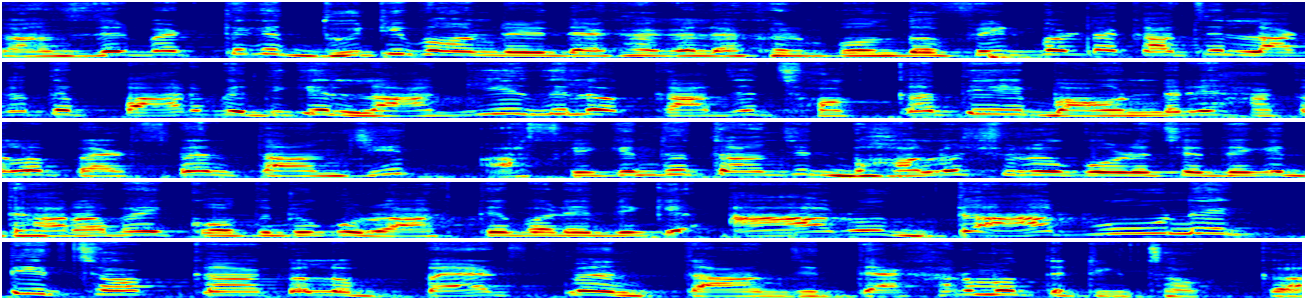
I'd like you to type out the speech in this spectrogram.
তানজিদের ব্যাট থেকে দুইটি বাউন্ডারি দেখা গেল। এখন পর্যন্ত ফিট বলটা কাজে লাগাতে পারবে। এদিকে লাগিয়ে দিল কাজে ছক্কা দিয়ে বাউন্ডারি হাঁকালো ব্যাটসম্যান তানজিৎ। আজকে কিন্তু তানজিৎ ভালো শুরু করেছে। দেখি ধারাবাহিক কতটুকু রাখতে পারে। এদিকে আরও দারুণ একটি ছক্কা হাঁকালো ব্যাটসম্যান তানজিৎ। দেখার মতো একটি ছক্কা।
